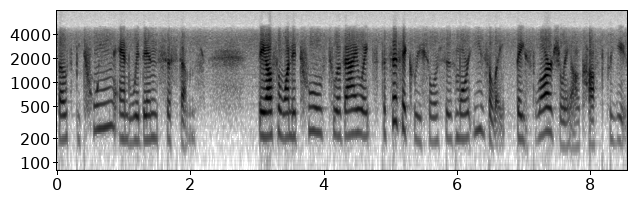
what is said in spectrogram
both between and within systems. They also wanted tools to evaluate specific resources more easily, based largely on cost per use.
